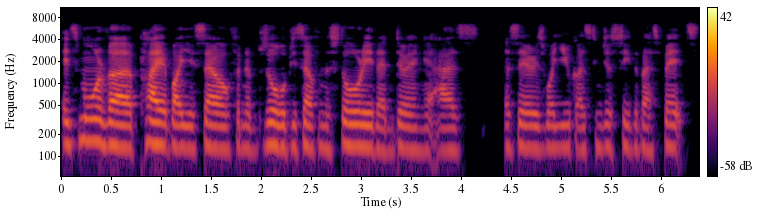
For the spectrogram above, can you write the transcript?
It's more of a play it by yourself and absorb yourself in the story than doing it as a series where you guys can just see the best bits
